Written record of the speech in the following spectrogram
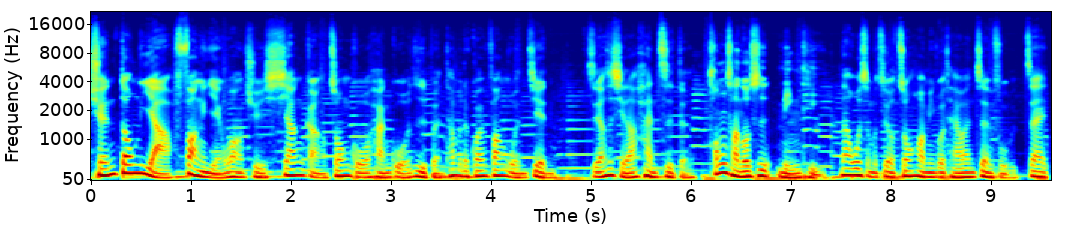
全东亚放眼望去，香港、中国、韩国、日本，他们的官方文件只要是写到汉字的，通常都是明体。那为什么只有中华民国台湾政府在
